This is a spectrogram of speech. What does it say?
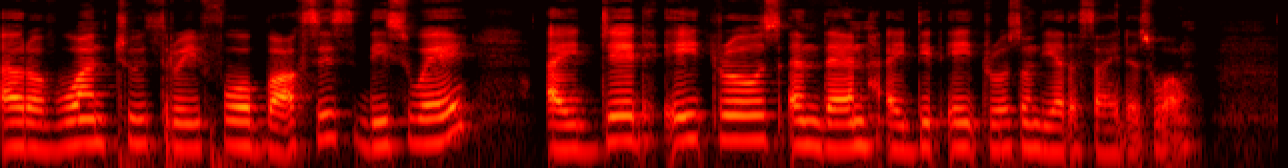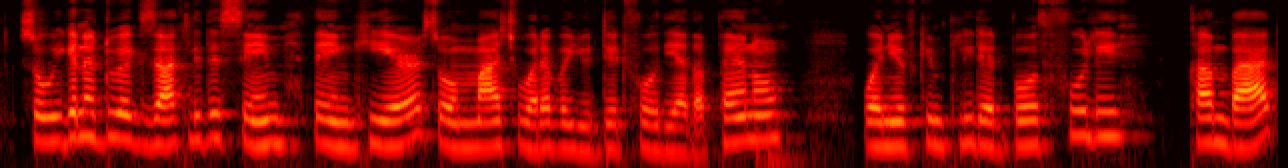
out of one, two, three, four boxes this way. I did eight rows and then I did eight rows on the other side as well. So we're gonna do exactly the same thing here. So match whatever you did for the other panel. When you've completed both fully, come back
